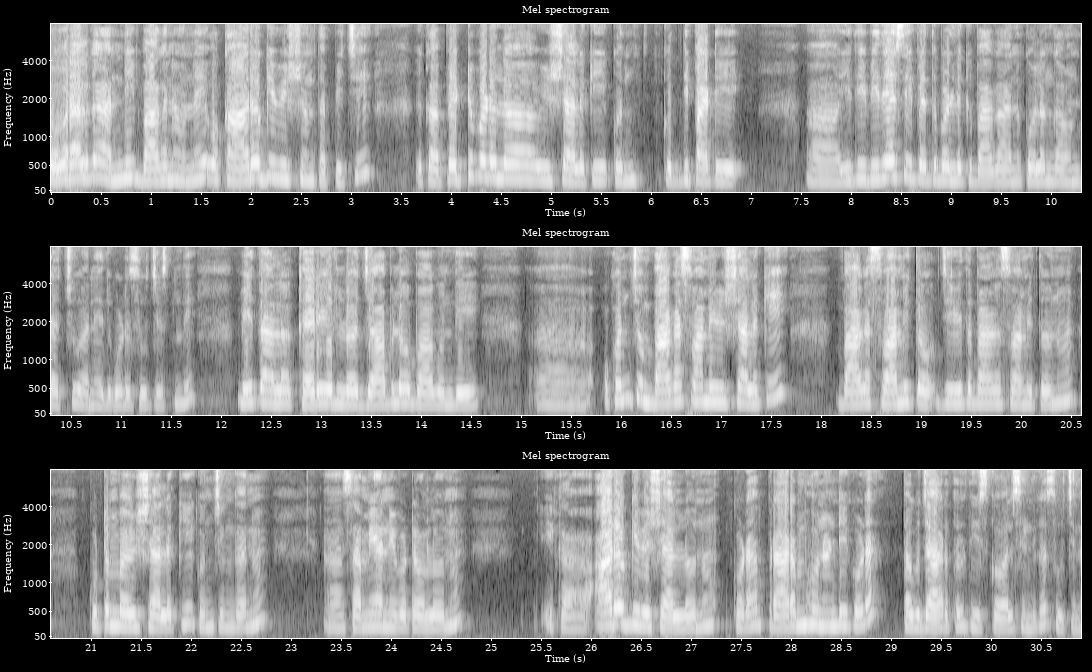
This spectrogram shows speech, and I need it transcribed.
ఓవరాల్గా అన్నీ బాగానే ఉన్నాయి. ఒక ఆరోగ్య విషయం తప్పించి ఇక పెట్టుబడుల విషయాలకి కొద్దిపాటి ఇది విదేశీ పెట్టుబడులకి బాగా అనుకూలంగా ఉండొచ్చు అనేది కూడా సూచిస్తుంది. మిగతాలో కెరీర్లో జాబ్లో బాగుంది. కొంచెం భాగస్వామి విషయాలకి భాగస్వామితో జీవిత భాగస్వామితోనూ కుటుంబ విషయాలకి కొంచెంగాను సమయాన్ని ఇవ్వటంలోనూ ఇక ఆరోగ్య విషయాల్లోనూ కూడా ప్రారంభం నుండి కూడా తగు జాగ్రత్తలు తీసుకోవాల్సిందిగా సూచన.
